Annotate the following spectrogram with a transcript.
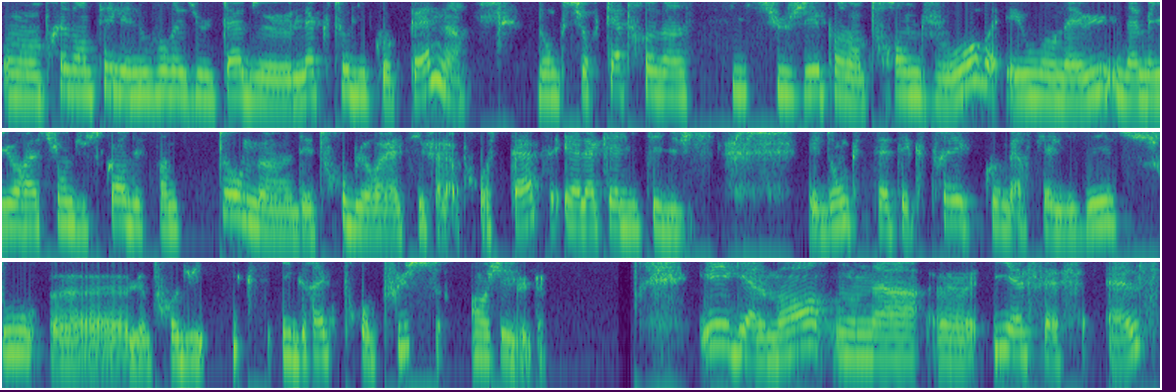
ont présenté les nouveaux résultats de lactolycopène, donc sur 86 sujets pendant 30 jours et où on a eu une amélioration du score des symptômes des troubles relatifs à la prostate et à la qualité de vie. Et donc cet extrait est commercialisé sous euh, le produit XY Pro Plus en gélule. Et également, on a euh, IFF Health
